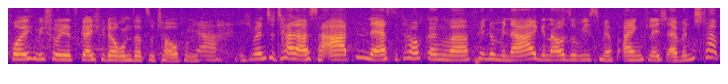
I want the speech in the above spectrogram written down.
freue ich mich schon jetzt gleich wieder runter zu tauchen. Ja, ich bin total außer Atem. Der erste Tauchgang war phänomenal, genauso wie ich es mir eigentlich erwünscht habe.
